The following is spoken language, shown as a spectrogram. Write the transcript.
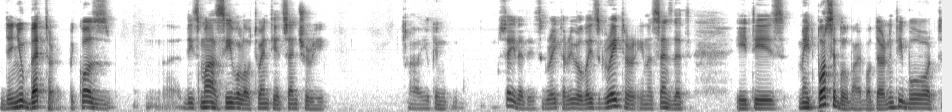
They knew better because uh, this mass evil of 20th century. Uh, you can say that it's greater evil, but it's greater in a sense that it is made possible by modernity, both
